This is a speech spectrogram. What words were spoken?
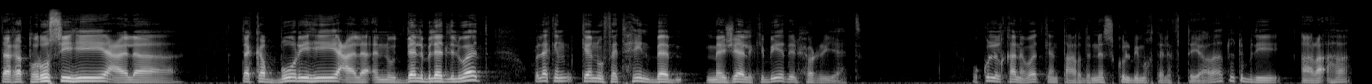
تغطرسه على تكبره على أنه دى البلاد للواد ولكن كانوا فاتحين باب مجال كبير للحريات. وكل القنوات كانت تعرض الناس كل بمختلف التيارات وتبدي آرائها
